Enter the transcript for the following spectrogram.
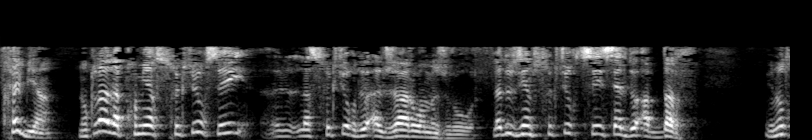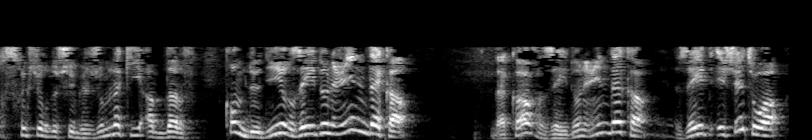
très bien donc là la première structure c'est euh, la structure de al-jar wa majrour la deuxième structure c'est celle de ad-darf une autre structure de shibh jumla qui est ad-darf comme de dire zaydun indaka D'accord Zaydun indaka. Zayd est chez toi.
